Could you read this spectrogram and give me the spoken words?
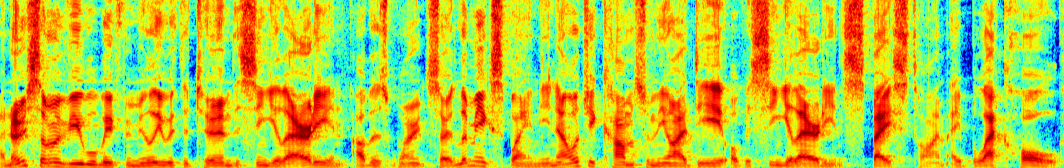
I know some of you will be familiar with the term the singularity and others won't, so let me explain. The analogy comes from the idea of a singularity in space-time, a black hole,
